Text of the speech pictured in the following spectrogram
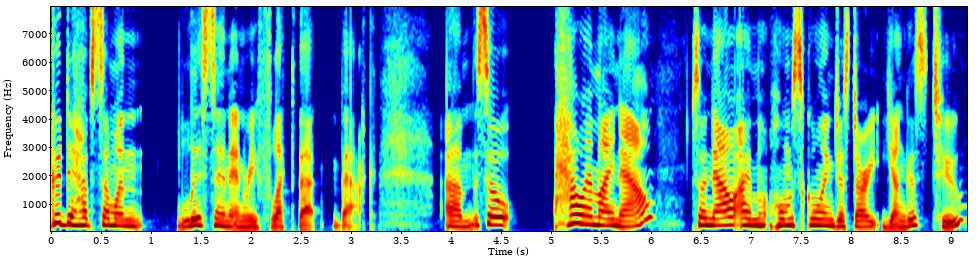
good to have someone listen and reflect that back. Um, so, how am I now? So now I'm homeschooling just our youngest two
